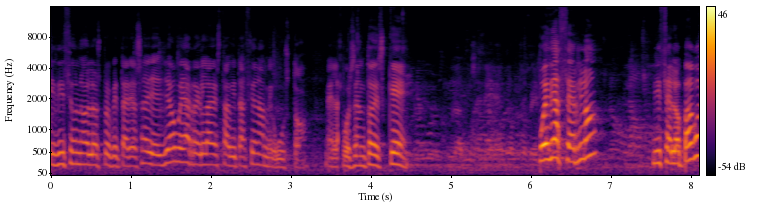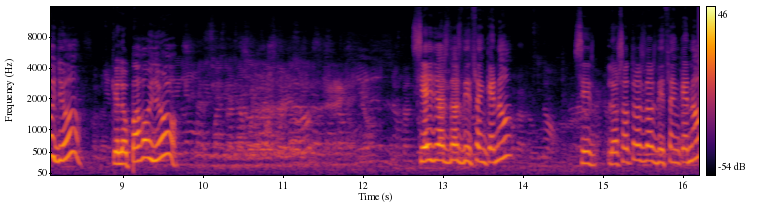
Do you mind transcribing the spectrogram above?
y dice uno de los propietarios, oye, yo voy a arreglar esta habitación a mi gusto. Pues entonces, ¿qué? ¿Puede hacerlo? Dice, lo pago yo, que lo pago yo. Si ellos dos dicen que no, si los otros dos dicen que no,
